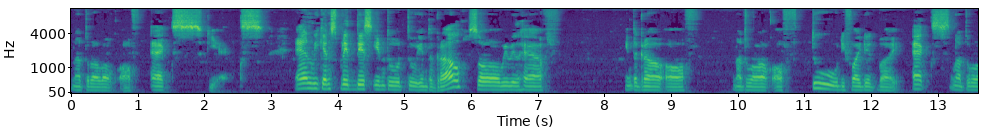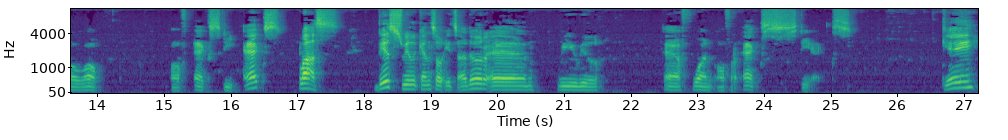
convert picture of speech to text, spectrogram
natural log of x dx. And we can split this into two integral. So we will have integral of natural log of 2 divided by x natural log of x dx plus this will cancel each other and we will have 1 over x dx. Okay.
